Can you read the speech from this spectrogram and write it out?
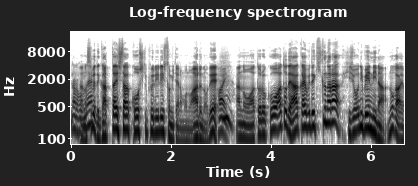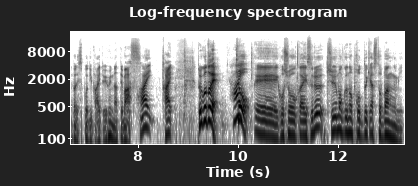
なるほどね。あの全て合体した公式プレイリストみたいなものもあるので、はい。あのアトロクを後でアーカイブで聞くなら非常に便利なのがやっぱり Spotify というふうになってます。はい。はい、ということで、はい。今日、えーご紹介する注目のポッドキャスト番組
